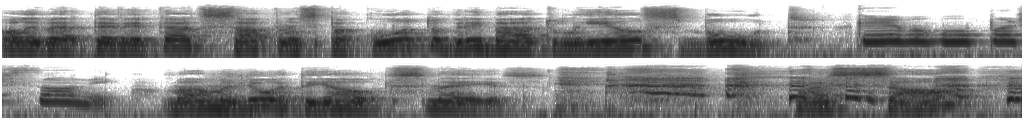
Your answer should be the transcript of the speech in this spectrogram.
Oliver, tev ir kāds sapnis, pa ko tu gribētu liels būt? Gribu būt par Soniku. Māma ļoti jauki smējas. Par sāpēm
